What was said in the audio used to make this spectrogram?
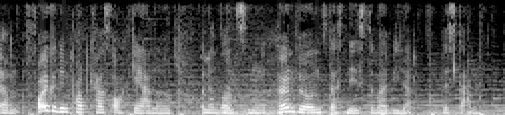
Ähm, folge dem Podcast auch gerne und ansonsten hören wir uns das nächste Mal wieder. Bis dann.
